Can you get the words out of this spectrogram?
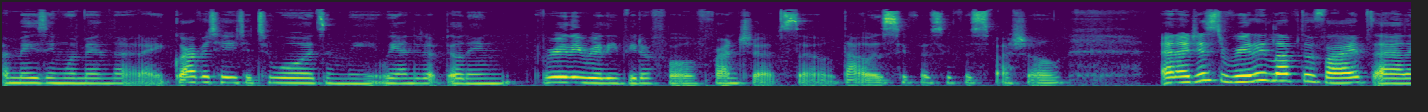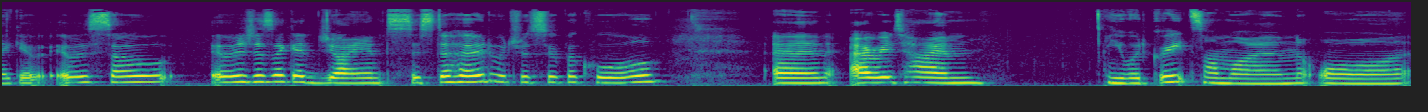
amazing women that I gravitated towards and we, we ended up building really, really beautiful friendships. So that was super, super special. And I just really loved the vibe there. Like it it was so it was just like a giant sisterhood, which was super cool. And every time you would greet someone or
